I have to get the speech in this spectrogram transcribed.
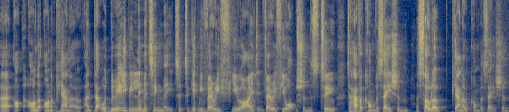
uh, on on a piano, and that would really be limiting me to, to give me very few ide- very few options to to have a conversation, a solo piano conversation.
